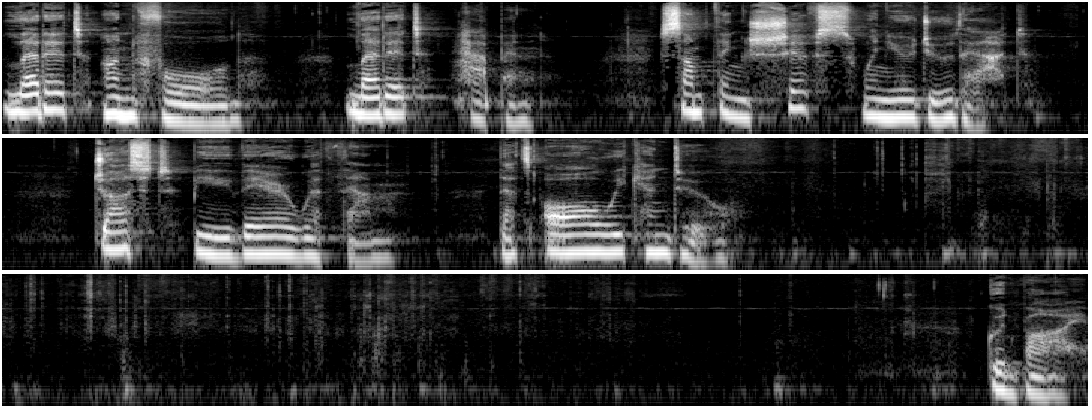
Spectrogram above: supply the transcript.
Let it unfold. Let it happen. Something shifts when you do that. Just be there with them. That's all we can do. Goodbye.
